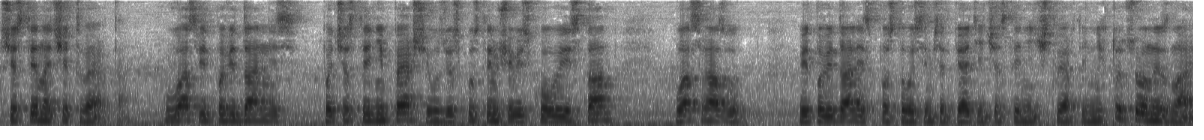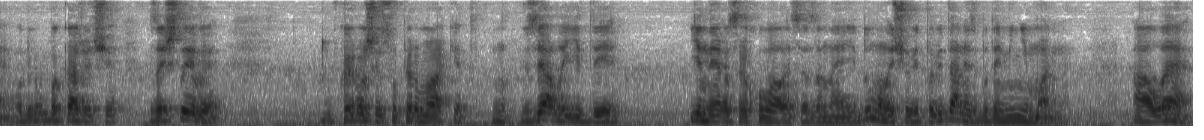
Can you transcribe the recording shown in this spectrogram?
частина 4. У вас відповідальність по частині першій у зв'язку з тим, що військовий стан, у вас одразу відповідальність по 185 частині 4. Ніхто цього не знає. От, грубо кажучи, зайшли ви в хороший супермаркет, взяли їди і не розрахувалися за неї. Думали, що відповідальність буде мінімальна. Але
